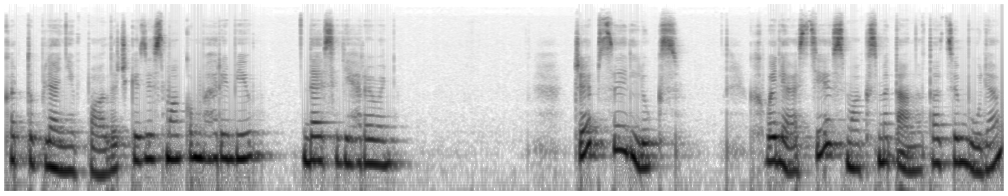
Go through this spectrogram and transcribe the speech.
Картопляні палички зі смаком грибів 10 гривень. Чипси люкс. Хвилясті смак сметана та цибуля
